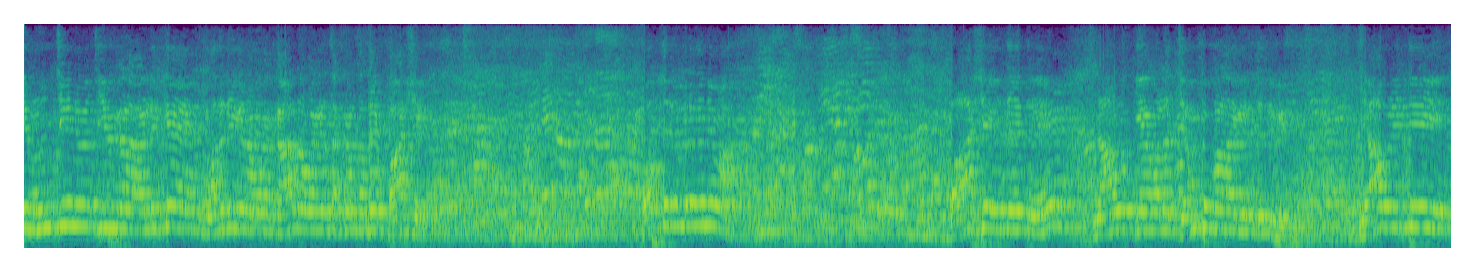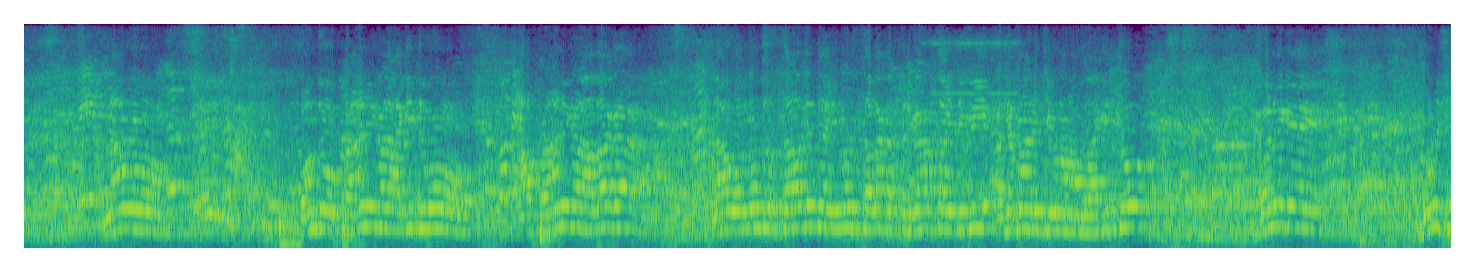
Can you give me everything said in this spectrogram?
ಈ ಮುಂಚೂಣಿಯ ಜೀವಿಗಳಾಗಲಿಕ್ಕೆ ಮೊದಲಿಗೆ ನಮಗೆ ಕಾರಣವಾಗಿರ್ತಕ್ಕಂಥದ್ದೇ ಭಾಷೆ. ಹೋಗ್ತಿರಲ್ರಿ ನೀವು? ಭಾಷೆ ಇಲ್ಲದೆ ಇದ್ರೆ ನಾವು ಕೇವಲ ಜಂತುಗಳಾಗಿರ್ತಿದ್ವಿ. ಯಾವ ರೀತಿ ನಾವು ಒಂದು ಪ್ರಾಣಿಗಳಾಗಿದ್ವು, ಆ ಪ್ರಾಣಿಗಳಾದಾಗ ನಾವು ಒಂದೊಂದು ಸ್ಥಳದಿಂದ ಇನ್ನೊಂದು ಸ್ಥಳಕ್ಕೆ ತಿರುಗಾಡ್ತಾ ಇದ್ದೀವಿ. ಅಲೆಮಾರಿ ಜೀವನ ನಮ್ಮದಾಗಿತ್ತು. ಕೊನೆಗೆ ಮನುಷ್ಯ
